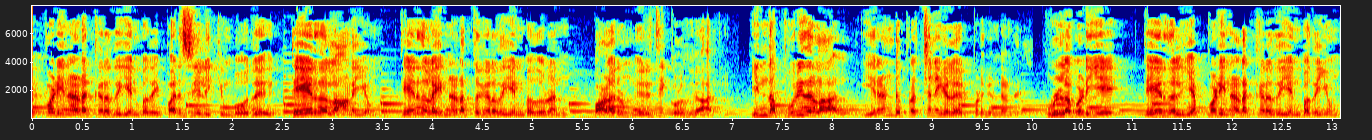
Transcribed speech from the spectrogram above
எப்படி நடக்கிறது என்பதை பரிசீலிக்கும் போது தேர்தல் ஆணையம் தேர்தலை நடத்துகிறது என்பதுடன் பலரும் நிறுத்திக் கொள்கிறார்கள். இந்த புரிதலால் இரண்டு பிரச்சனைகள் ஏற்படுகின்றன. உள்ளபடியே தேர்தல் எப்படி நடக்கிறது என்பதையும்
